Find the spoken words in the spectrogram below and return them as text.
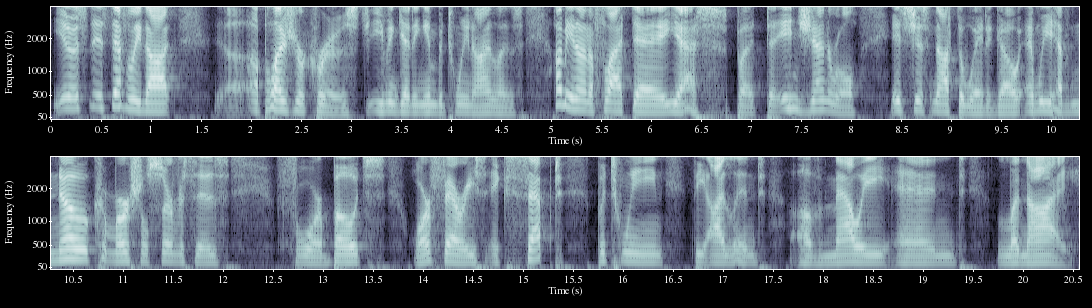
you know, it's, it's definitely not a pleasure cruise, even getting in between islands. I mean, on a flat day, yes, but uh, in general, it's just not the way to go. And we have no commercial services for boats or ferries except between the island of Maui and Lanai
